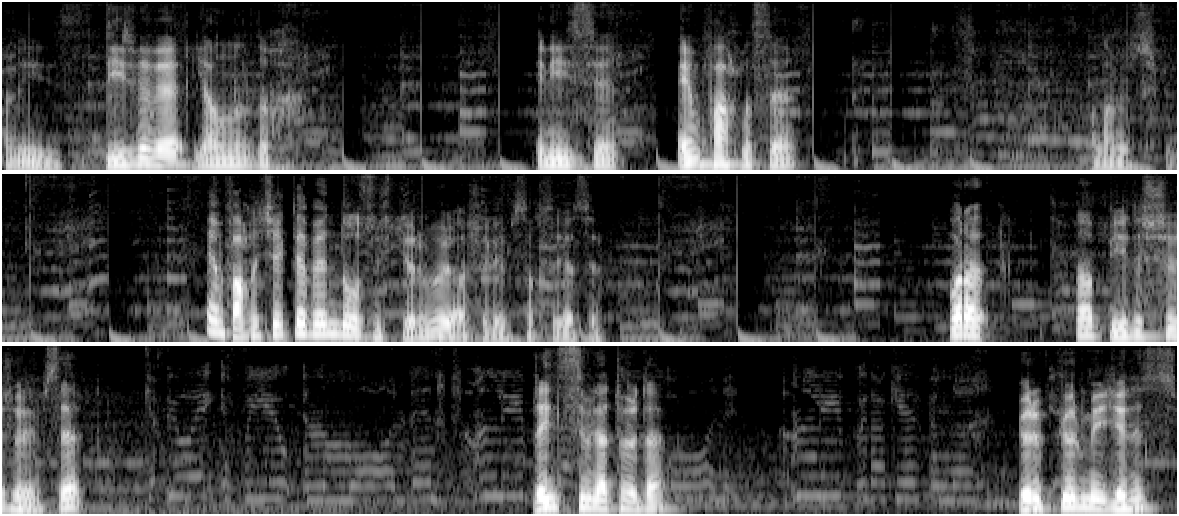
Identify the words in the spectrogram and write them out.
hani zirve ve yalnızlık en iyisi, en farklısı. Alamıyoruz hiçbir. En farklı içerikler bende olsun istiyorum. Öyle söyleyeyim size kısacası. Bu arada bir de şey söyleyeyim size. Range Simülatör'de görüp görmeyeceğiniz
